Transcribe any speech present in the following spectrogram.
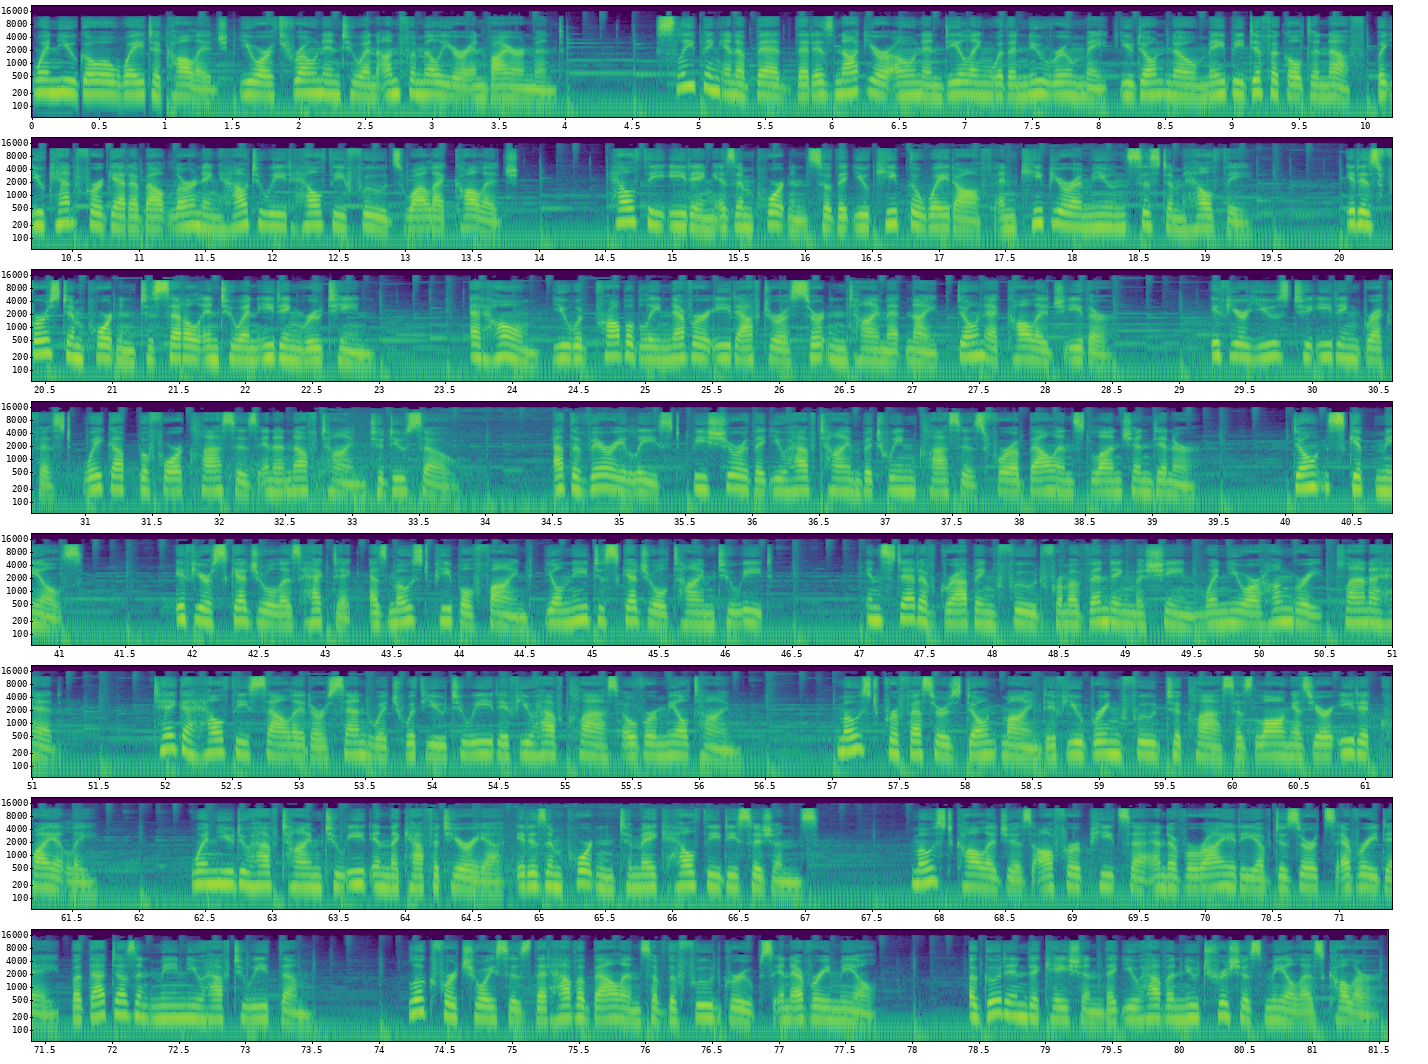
When you go away to college, you are thrown into an unfamiliar environment. Sleeping in a bed that is not your own and dealing with a new roommate you don't know may be difficult enough, but you can't forget about learning how to eat healthy foods while at college. Healthy eating is important so that you keep the weight off and keep your immune system healthy. It is first important to settle into an eating routine. At home, you would probably never eat after a certain time at night, don't at college either. If you're used to eating breakfast, wake up before classes in enough time to do so. At the very least, be sure that you have time between classes for a balanced lunch and dinner. Don't skip meals. If your schedule is hectic, as most people find, you'll need to schedule time to eat. Instead of grabbing food from a vending machine when you are hungry, plan ahead. Take a healthy salad or sandwich with you to eat if you have class over mealtime. Most professors don't mind if you bring food to class as long as you're eat it quietly. When you do have time to eat in the cafeteria, it is important to make healthy decisions. Most colleges offer pizza and a variety of desserts every day, but that doesn't mean you have to eat them. Look for choices that have a balance of the food groups in every meal. A good indication that you have a nutritious meal is color.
